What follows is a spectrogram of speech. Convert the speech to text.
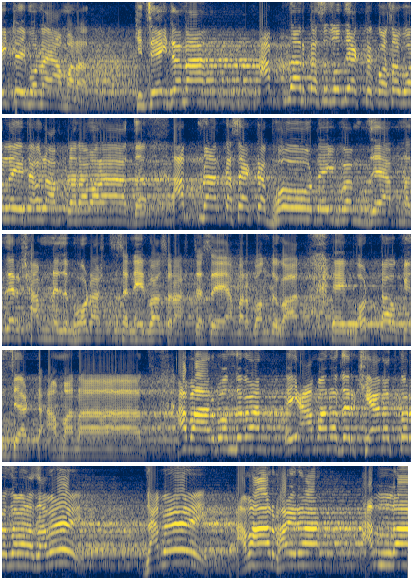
এইটাই মনে হয় আমানত। কিন্তু এইটা না আপনার কাছে যদি একটা কথা বলে, এটা হলো আপনার আমানত আপনার কাছে একটা ভোট এই যে আপনাদের সামনে যে ভোট আসতেছে, নির্বাচন আসতেছে, আমার বন্ধুগণ, এই ভোটটাও কিন্তু একটা আমানত। আমার বন্ধুগণ, এই আমানতের খেয়ানত করা যাবে না? যাবে? যাবে? আমার ভাইরা, আল্লাহ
